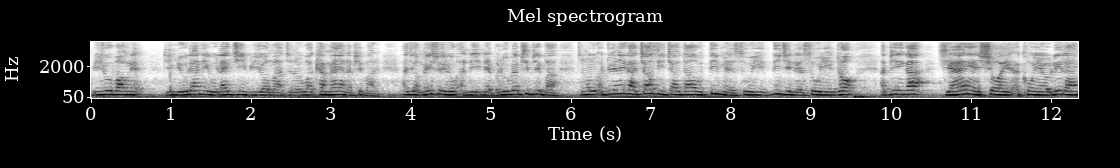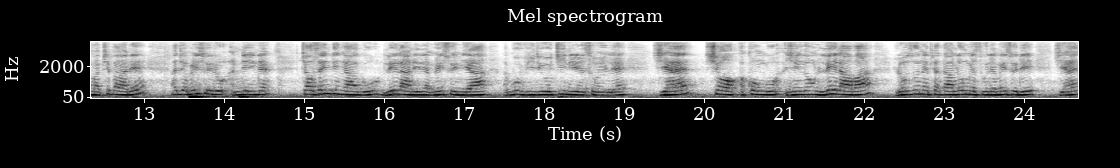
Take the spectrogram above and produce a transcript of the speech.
ဗီဒီယိုပေါင်းနဲ့ဒီမျိုးတန်းတွေကိုလိုက်ကြည့်ပြီးတော့မှကျွန်တော်တို့ကခံမှန်းရတာဖြစ်ပါတယ် အဲကြောင့်မိတ်ဆွေတို့အနေနဲ့ဘယ်လိုပဲဖြစ်ဖြစ်ပါကျွန်တော်တို့အတွင်းထဲကကြောက်စီကြောက်သားကိုသိမယ်ဆိုရင်သိကျင်တယ်ဆိုရင်တော့အပြင်ကရမ်းရဲ့ရှော်ရဲ့အခွန်ရဲ့ကိုလေ့လာမှဖြစ်ပါတယ်အဲကြောင့်မိတ်ဆွေတို့အနေနဲ့ကြောက်စိမ့်ပညာကိုလေ့လာနေတဲ့မိတ်ဆွေများအခုဗီဒီယိုကြည့်နေတယ်ဆိုရင်လည်းရန်ရှော့အခွန်ကိုအရင်ဆုံးလေ့လာပါ လုံးစုံနဲ့ဖြတ်သားလုံးမယ်ဆိုတဲ့မိတ်ဆွေတွေရန်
